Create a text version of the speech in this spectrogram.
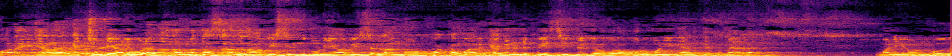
பாரதிய ஜனதா கட்சியுடைய அலுவலகம் நம்ம தசரதன் ஆஃபீஸ் இந்துமணி ஆஃபீஸ் எல்லாம் அங்கே ஒரு பக்கமாக இருக்காங்க நின்று பேசிகிட்டு இருக்கிறோம். ஒரு ஒரு மணி நேரத்துக்கு மேலே. மணி ஒன்பது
